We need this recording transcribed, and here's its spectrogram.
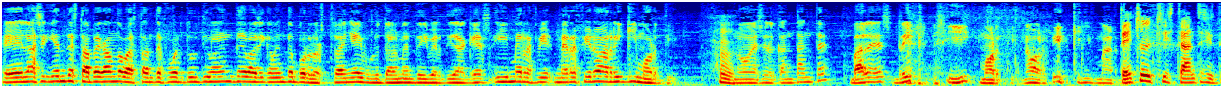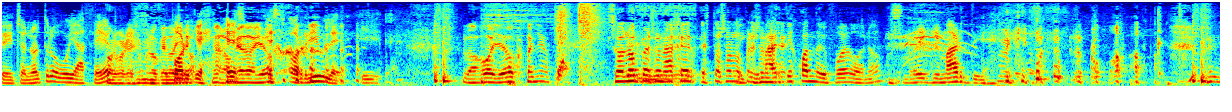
Eh, la siguiente está pegando bastante fuerte últimamente, básicamente por lo extraña y brutalmente divertida que es, y me, refi- me refiero a Ricky Morty. Hmm. No es el cantante, ¿vale? Es Rick y Morty, no Ricky Marty. Te he hecho el chiste antes y te he dicho, no te lo voy a hacer. Pues por eso me lo quedo porque yo, me lo es, quedo yo. es horrible. Y Lo hago yo, coño. Son los personajes, estos son los Ricky personajes... Marty es cuando hay fuego, ¿no? Ricky Marty.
